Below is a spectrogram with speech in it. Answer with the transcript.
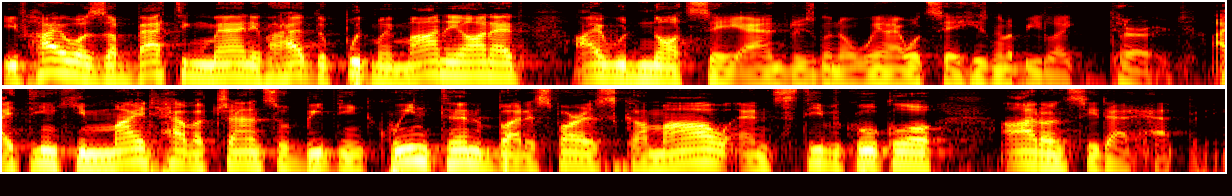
If I was a betting man, if I had to put my money on it, I would not say Andrew's gonna win. I would say he's gonna be like third. I think he might have a chance of beating Quinton, but as far as Kamal and Steve Kuclo, I don't see that happening.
